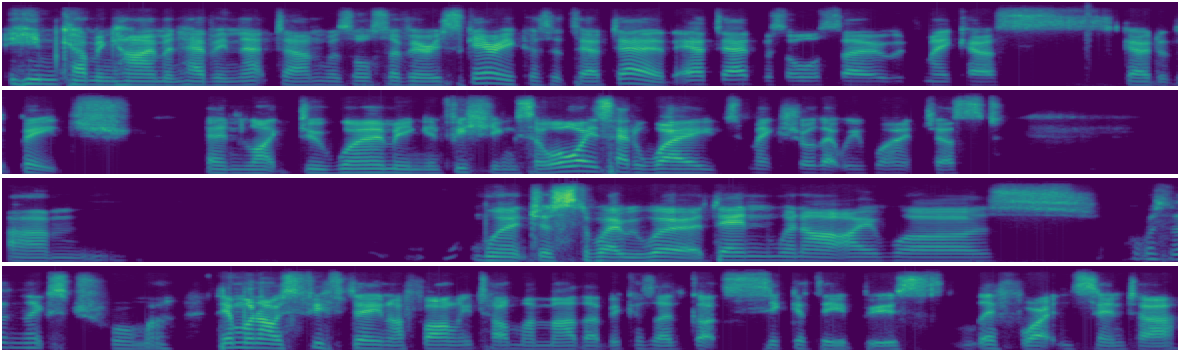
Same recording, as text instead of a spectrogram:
him coming home and having that done was also very scary because it's our dad our dad was also would make us go to the beach and like do worming and fishing so always had a way to make sure that we weren't just um, weren't just the way we were. Then when I was, what was the next trauma? Then when I was 15, I finally told my mother because I got sick of the abuse left, right, and centre.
